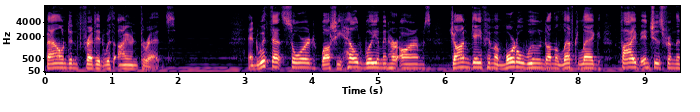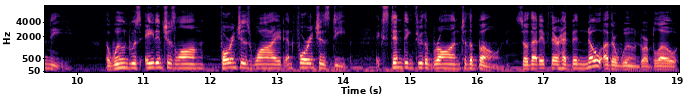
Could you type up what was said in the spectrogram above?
bound and fretted with iron threads. And with that sword, while she held William in her arms, John gave him a mortal wound on the left leg, five inches from the knee. The wound was eight inches long, four inches wide, and four inches deep, extending through the brawn to the bone, so that if there had been no other wound or blow,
